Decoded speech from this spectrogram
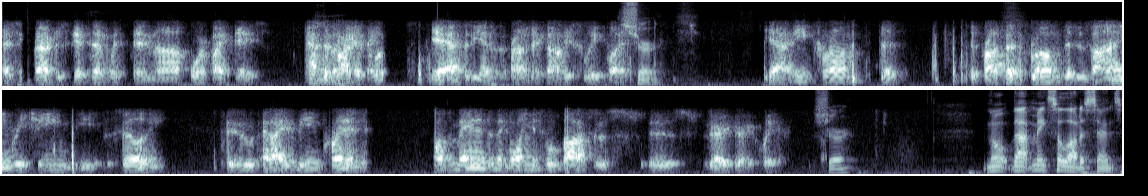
I think backers get them within uh, four or five days. After Oh, the project, yeah, after the end of the project, obviously. But Sure. yeah, I mean, from the the process from the design reaching the facility to that item being printed on demand and then going into a box is is very very quick. Sure. No, that makes a lot of sense.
